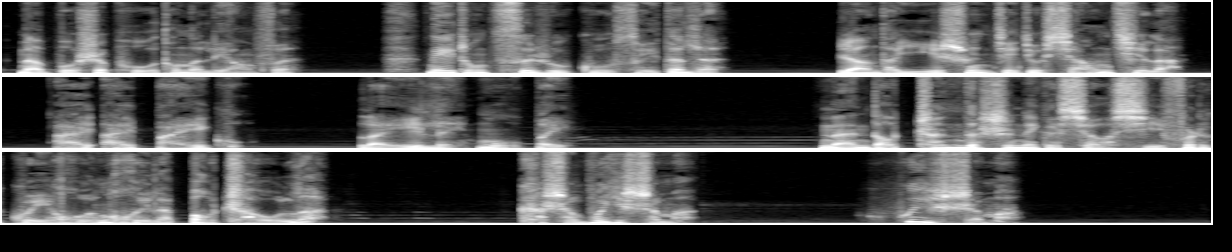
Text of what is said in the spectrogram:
那不是普通的凉风，那种刺入骨髓的冷，让他一瞬间就想起了皑皑白骨，累累墓碑。难道真的是那个小媳妇的鬼魂回来报仇了？可是为什么？为什么？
